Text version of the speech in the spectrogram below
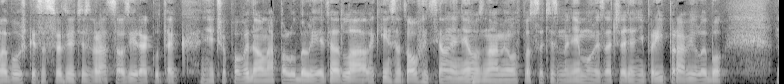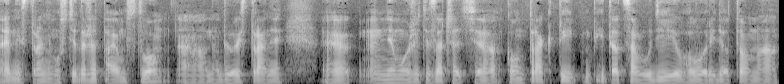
lebo už keď sa Svetý Otec vracal z Iraku, tak niečo povedal na palube lietadla, ale kým sa to oficiálne neoznámilo, v podstate sme nemohli začať ani prípravy, lebo na jednej strane musíte držať tajomstvo a na druhej strane e, nemôžete začať e, kontrakty, pýtať sa ľudí, ľudí, hovoriť o tom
